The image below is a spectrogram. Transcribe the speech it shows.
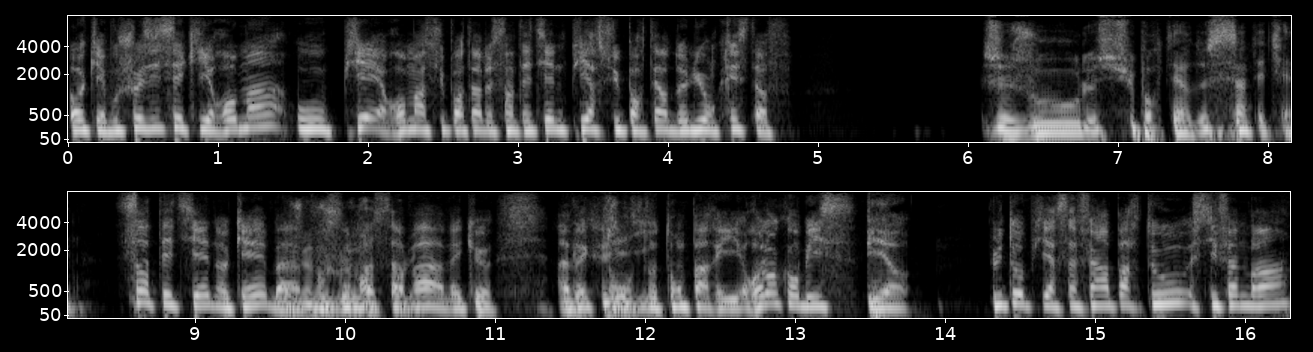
ok. Vous choisissez qui, Romain ou Pierre? Romain supporter de Saint-Étienne, Pierre supporter de Lyon. Christophe. Je joue le supporter de Saint-Etienne. Saint-Étienne, ok. Bah Je- forcément ça va avec euh, avec ton, ton, ton pari. Roland Courbis. Pierre, Plutôt Pierre, ça fait un partout. Stéphane Brun.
